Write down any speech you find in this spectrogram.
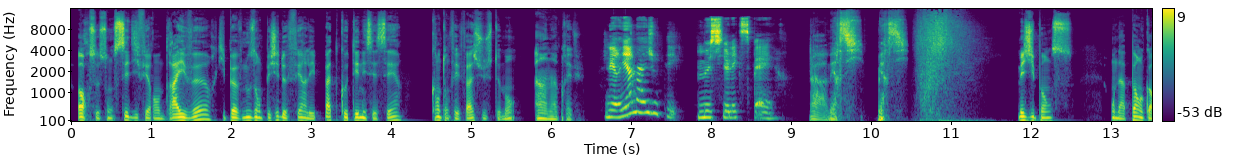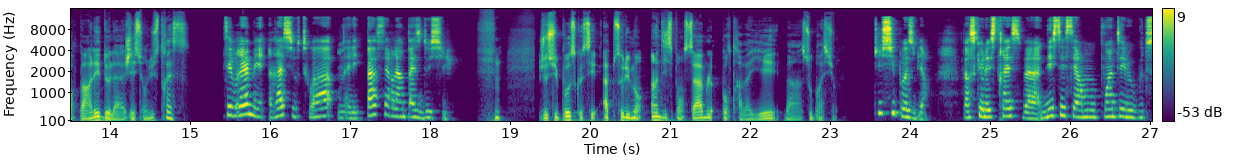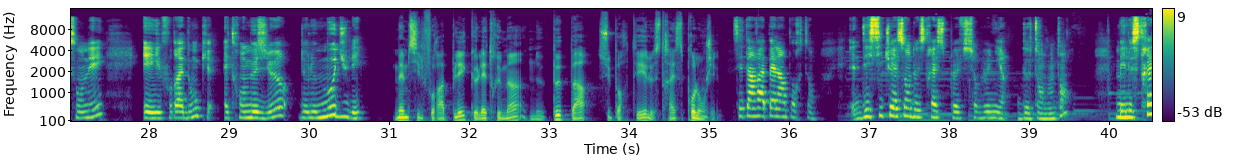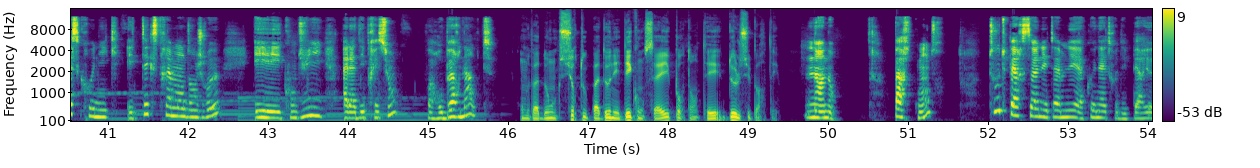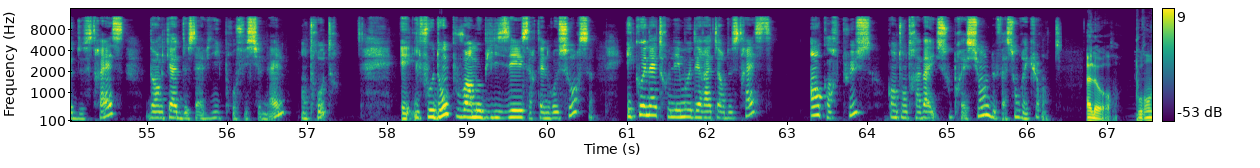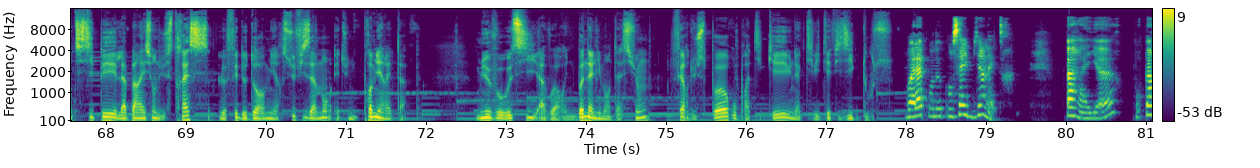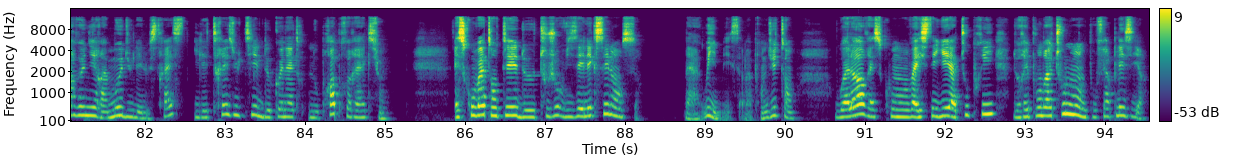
Or, ce sont ces différents drivers qui peuvent nous empêcher de faire les pas de côté nécessaires quand on fait face justement à un imprévu. Je n'ai rien à ajouter, monsieur l'expert. Ah, merci, merci. Mais j'y pense. On n'a pas encore parlé de la gestion du stress. C'est vrai, mais rassure-toi, on n'allait pas faire l'impasse dessus. Je suppose que c'est absolument indispensable pour travailler ben, sous pression. Tu supposes bien, parce que le stress va nécessairement pointer le bout de son nez et il faudra donc être en mesure de le moduler. Même s'il faut rappeler que l'être humain ne peut pas supporter le stress prolongé. C'est un rappel important. Des situations de stress peuvent survenir de temps en temps, mais le stress chronique est extrêmement dangereux et conduit à la dépression, voire au burn-out. On ne va donc surtout pas donner des conseils pour tenter de le supporter. Non, non. Par contre, toute personne est amenée à connaître des périodes de stress dans le cadre de sa vie professionnelle, entre autres. Et il faut donc pouvoir mobiliser certaines ressources et connaître les modérateurs de stress, encore plus quand on travaille sous pression de façon récurrente. Alors, pour anticiper l'apparition du stress, le fait de dormir suffisamment est une première étape. Mieux vaut aussi avoir une bonne alimentation, faire du sport ou pratiquer une activité physique douce. Voilà pour nos conseils bien-être. Par ailleurs, pour parvenir à moduler le stress, il est très utile de connaître nos propres réactions. Est-ce qu'on va tenter de toujours viser l'excellence? Ben oui, mais ça va prendre du temps. Ou alors est-ce qu'on va essayer à tout prix de répondre à tout le monde pour faire plaisir?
